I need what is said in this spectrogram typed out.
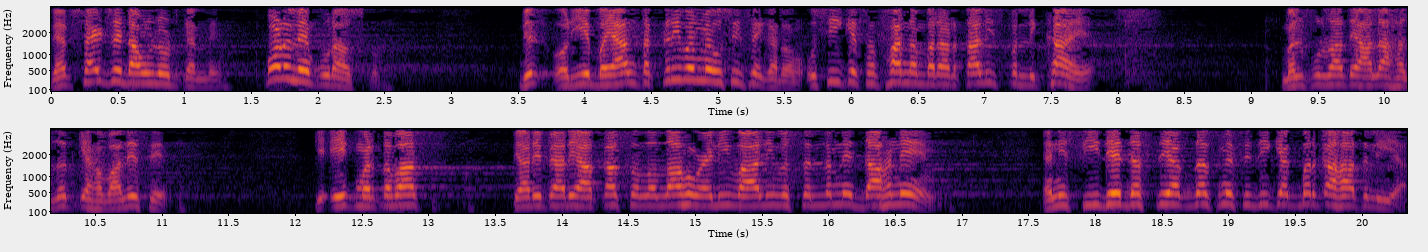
ویب سائٹ سے ڈاؤن لوڈ کر لیں۔ پڑھ لیں پورا اس کو۔ اور یہ بیان تقریباً میں اسی سے کر رہا ہوں۔ اسی کے صفحہ نمبر اڑتالیس پر لکھا ہے، ملفوظات اعلی حضرت کے حوالے سے کہ ایک مرتبہ پیارے پیارے آقا صلی اللہ علیہ وآلہ وسلم نے داہنے یعنی سیدھے دستے اقدس میں صدیق اکبر کا ہاتھ لیا۔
